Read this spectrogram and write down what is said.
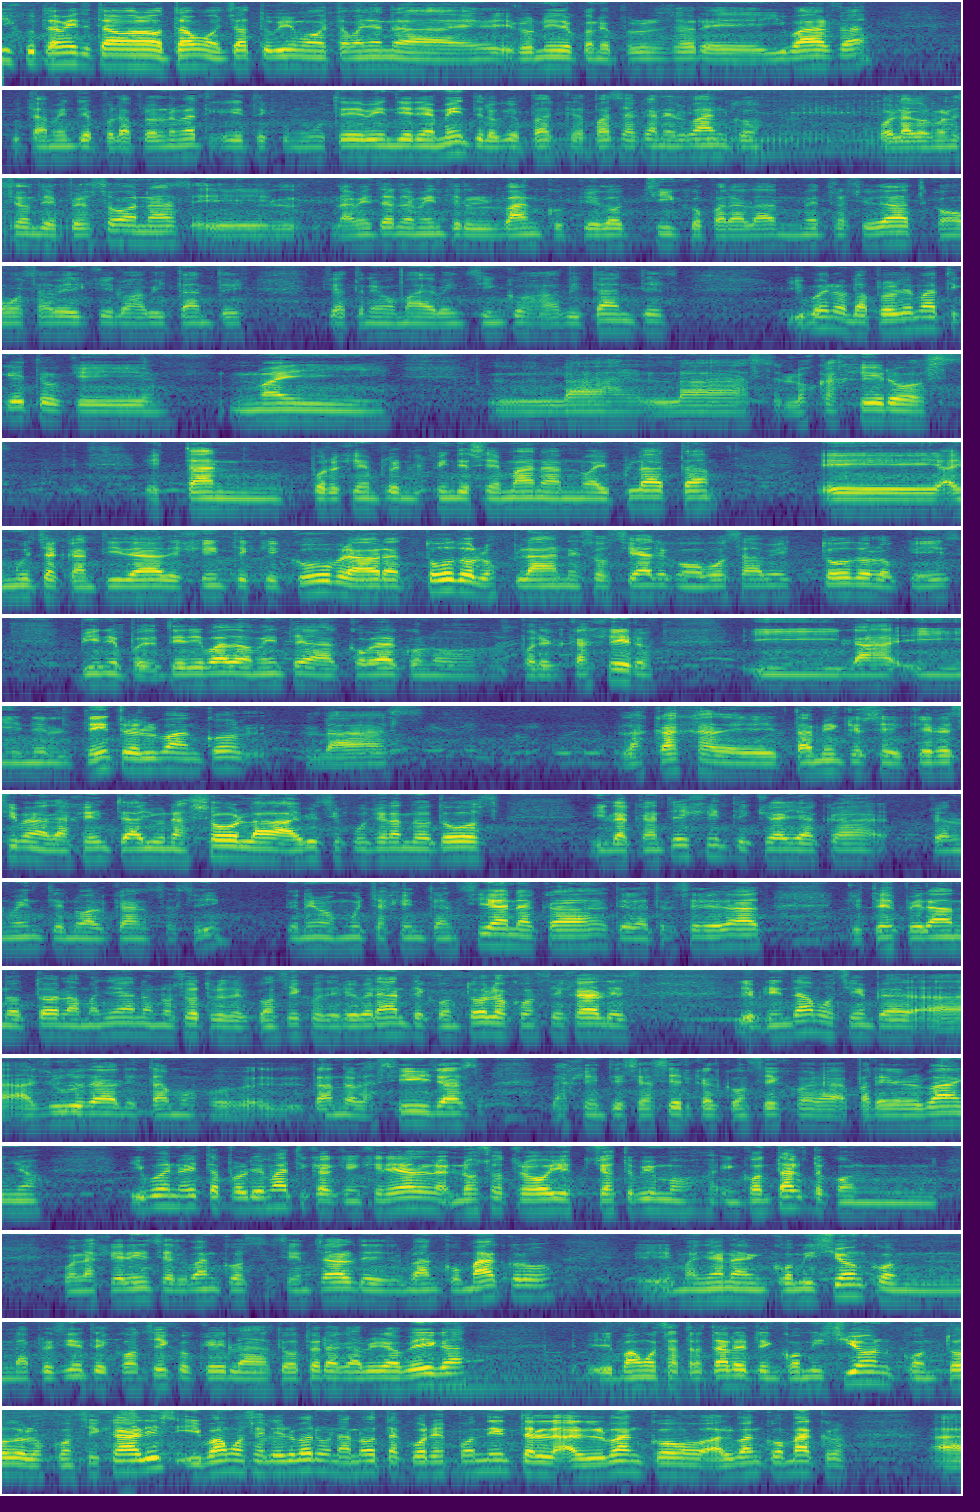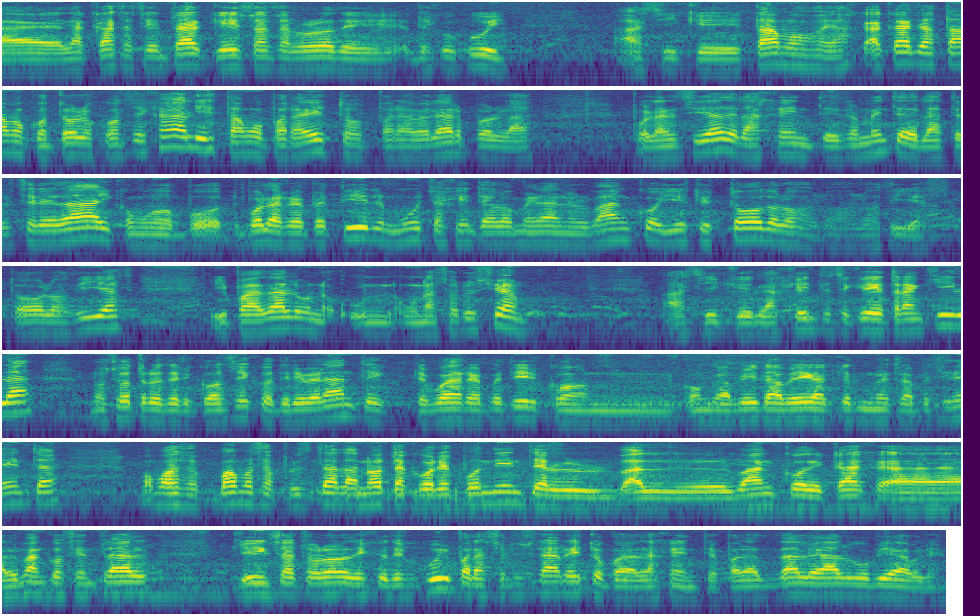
Sí, justamente estamos, ya tuvimos esta mañana eh, reunido con el profesor eh, Ibarra, justamente por la problemática que como ustedes ven diariamente, lo que pasa acá en el banco, por la aglomeración de personas, eh, lamentablemente el banco quedó chico para nuestra ciudad, como vos sabés que los habitantes, ya tenemos más de 25 habitantes, y bueno, la problemática es que no hay los cajeros están, por ejemplo, en el fin de semana no hay plata, eh, hay mucha cantidad de gente que cobra ahora todos los planes sociales, como vos sabes, todo lo que es viene pues, derivadamente a cobrar con por el cajero. Y, la, y dentro del banco, las, las cajas de, también que, se, que reciben a la gente, hay una sola, a veces funcionando dos, y la cantidad de gente que hay acá realmente no alcanza, ¿sí? Tenemos mucha gente anciana acá, de la tercera edad, que está esperando toda la mañana. Nosotros del Consejo Deliberante, con todos los concejales, le brindamos siempre ayuda, le estamos eh, dando las sillas, la gente se acerca al Consejo para, ir al baño. Y bueno, esta problemática que en general nosotros hoy ya estuvimos en contacto con, la gerencia del Banco Central, del Banco Macro, eh, mañana en comisión con la presidenta del Consejo, que es la doctora Gabriela Vega, eh, vamos a tratar esto en comisión con todos los concejales y vamos a elevar una nota correspondiente al, banco, al banco macro, a la Casa Central que es San Salvador de, Jujuy. Así que estamos, acá ya estamos con todos los concejales, estamos para esto, para velar por la, por la necesidad de la gente, realmente de la tercera edad y como vuelvo a repetir, mucha gente aglomerada en el banco y esto es todos los, días, todos los días y para darle una solución. Así que la gente se quede tranquila. Nosotros del Consejo Deliberante, te voy a repetir con, Gabriela Vega, que es nuestra presidenta, vamos a, vamos a presentar la nota correspondiente al, Banco de Caja, al Banco Central que es en de, de Jujuy para solucionar esto para la gente, para darle algo viable.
